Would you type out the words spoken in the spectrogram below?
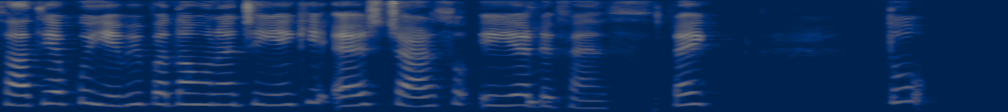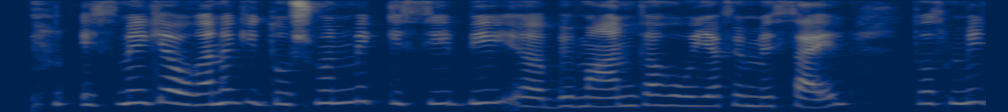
साथ ही आपको ये भी पता होना चाहिए कि एस चार सौ एयर डिफेंस राइट तो इसमें क्या होगा ना कि दुश्मन में किसी भी विमान का हो या फिर मिसाइल तो उसमें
